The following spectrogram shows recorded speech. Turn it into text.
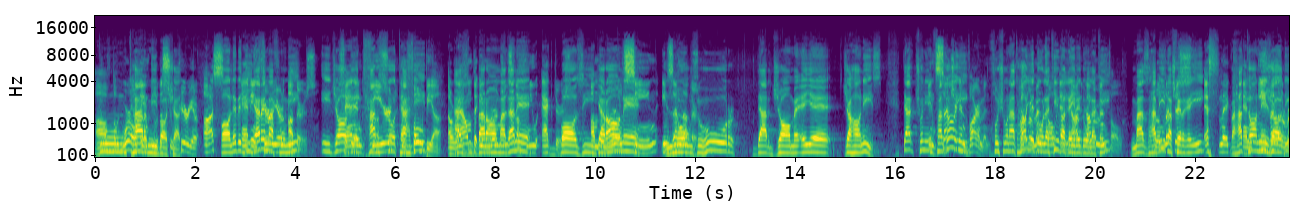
دونتر می باشد. قالب دیگر مفهومی ایجاد ترس و تهدید از برآمدن بازیگران نوظهور در جامعه جهانی است. در چنین فضایی خشونت های دولتی و غیر دولتی مذهبی و فرقی و حتی نژادی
